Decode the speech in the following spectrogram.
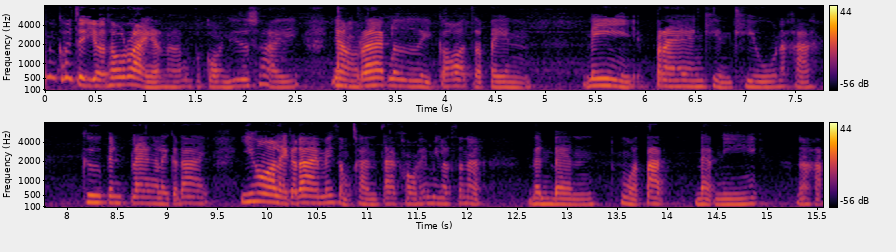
ไม่ค่อยจะเยอะเท่าไหร่นะ อุปกรณ์ที่จะใช้อย่างแรกเลยก็จะเป็นนี่แปรงเขียนคิ้วนะคะ คือเป็นแปรงอะไรก็ได้ ยี่ห้ออะไรก็ได้ไม่สำคัญ แต่ขอให้มีลักษณะแบนๆ หัวตัดแบบนี้นะคะ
